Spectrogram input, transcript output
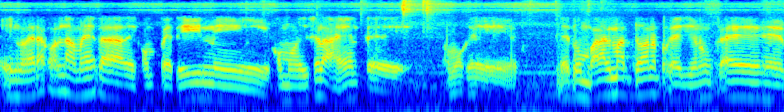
y no era con la meta de competir ni como dice la gente de, como que de tumbar al McDonald's porque yo nunca he,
